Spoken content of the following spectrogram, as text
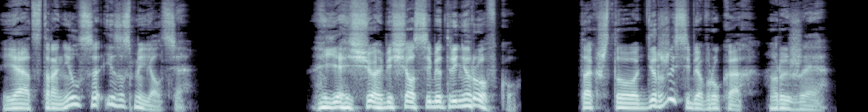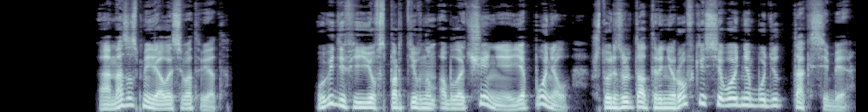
Я отстранился и засмеялся. Я еще обещал себе тренировку. Так что держи себя в руках, рыжая. Она засмеялась в ответ. Увидев ее в спортивном облачении, я понял, что результат тренировки сегодня будет так себе.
